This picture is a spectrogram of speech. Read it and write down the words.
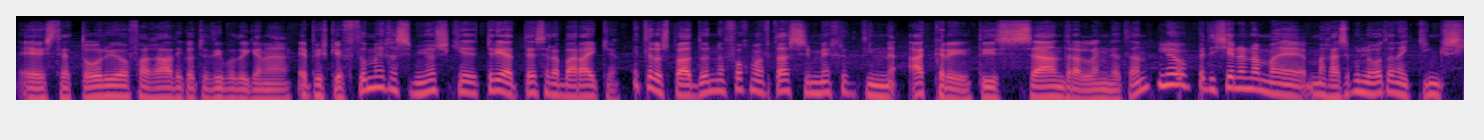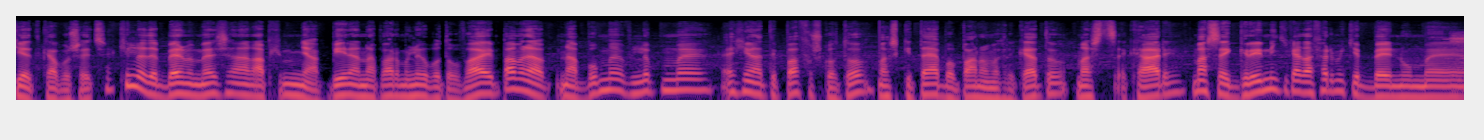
εστιατόριο, φαγάδι, οτιδήποτε για να επισκεφθούμε. Είχα σημειώσει και τρία-τέσσερα μπαράκια. Ε, τέλος πάντων, αφού έχουμε φτάσει μέχρι την άκρη της Άντρα Λάγκαταν, λέω πετυχαίνω ένα μα- μαγαζί που λεγόταν King's Head, κάπως έτσι. Και λέω δεν μπαίνουμε μέσα να πιούμε μια μπύρα, να πάρουμε λίγο από το vibe. Πάμε να, να μπούμε, βλέπουμε, έχει ένα τυπάφο σκοτώ, μας κοιτάει από πάνω μέχρι κάτω, μας τσεκάρει, μας εγκρίνει και καταφέρουμε και μπαίνουμε.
